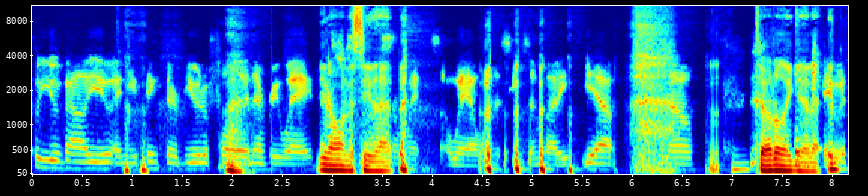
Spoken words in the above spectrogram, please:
who you value and you think they're beautiful in every way. You don't wanna see that. some way- I want to see somebody. Yeah, no. totally get Okay it.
